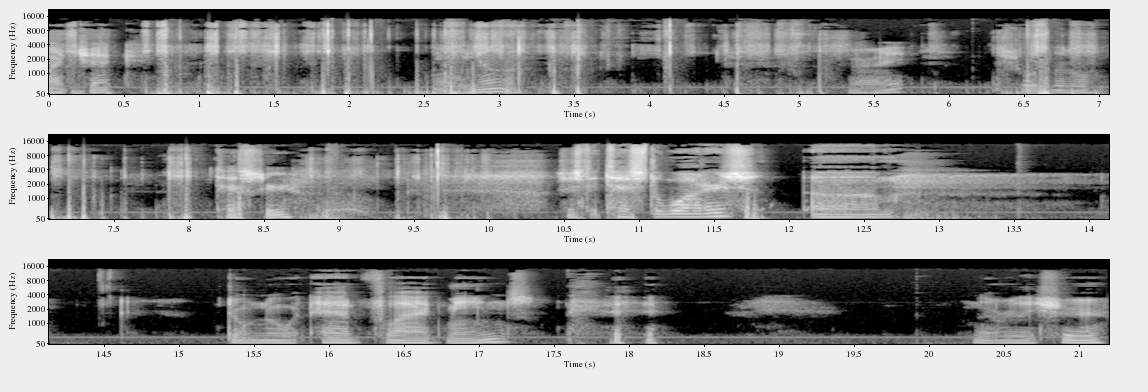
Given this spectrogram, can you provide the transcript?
Mic check. And we on. Alright. Short little tester. Just to test the waters. Um don't know what add flag means. Not really sure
